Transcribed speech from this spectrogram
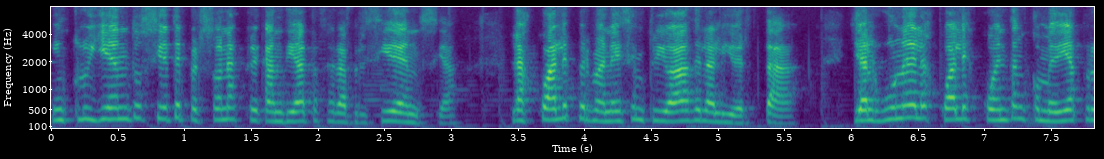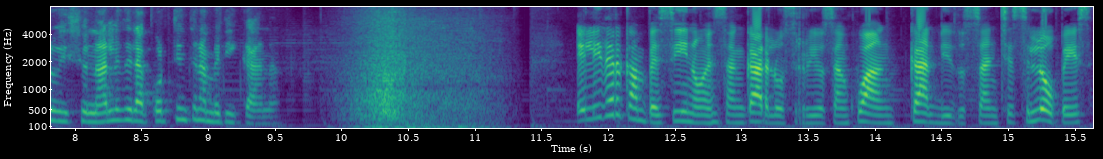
incluyendo siete personas precandidatas a la presidencia, las cuales permanecen privadas de la libertad y algunas de las cuales cuentan con medidas provisionales de la Corte Interamericana. El líder campesino en San Carlos, Río San Juan, Cándido Sánchez López,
